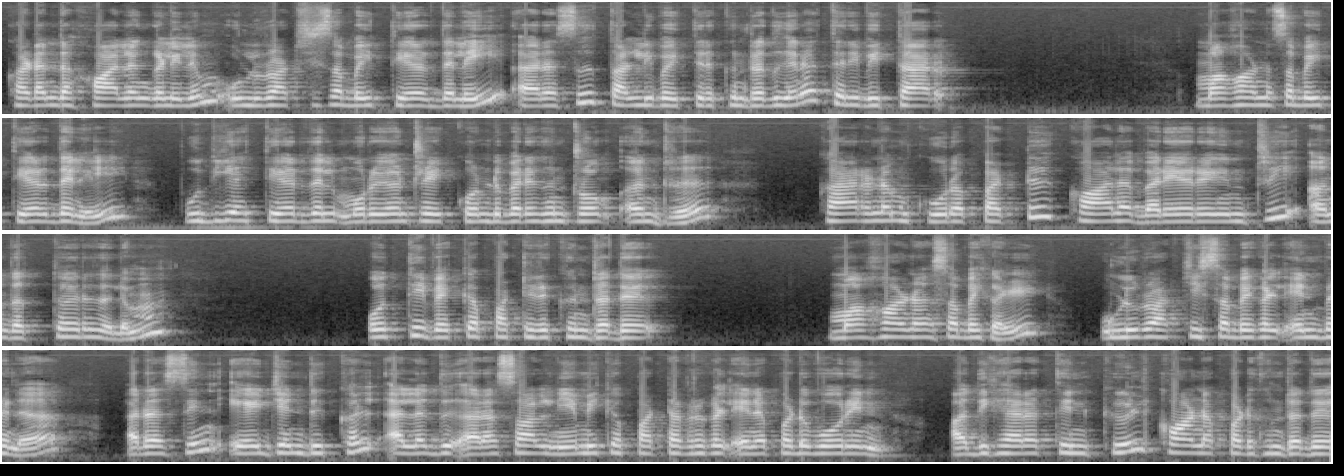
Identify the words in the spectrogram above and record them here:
கடந்த காலங்களிலும் உள்ளூராட்சி சபை தேர்தலை அரசு தள்ளி வைத்திருக்கின்றது என தெரிவித்தார். மாகாண சபை தேர்தலில் புதிய தேர்தல் முறையொன்றை கொண்டு வருகின்றோம் என்று காரணம் கூறப்பட்டு கால வரையறையின்றி அந்த தேர்தலும் ஒத்தி வைக்கப்பட்டிருக்கின்றது. மாகாண சபைகள் உள்ளூராட்சி சபைகள் என்பன அரசின் ஏஜெண்டுகள் அல்லது அரசால் நியமிக்கப்பட்டவர்கள் எனப்படுவோரின் அதிகாரத்தின் கீழ் காணப்படுகின்றது.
